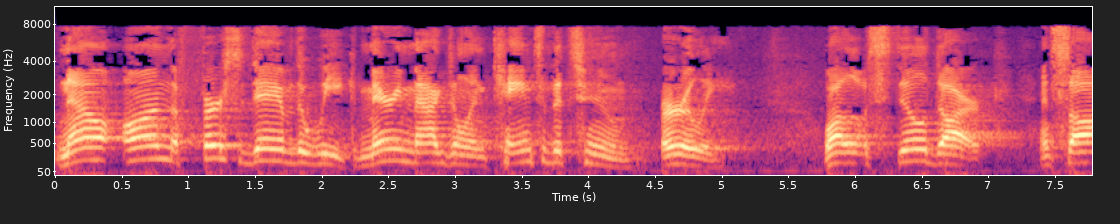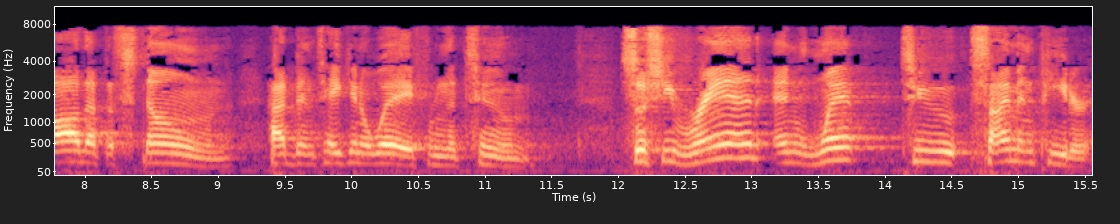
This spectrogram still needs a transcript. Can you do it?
Now on the first day of the week, Mary Magdalene came to the tomb early, while it was still dark, and saw that the stone had been taken away from the tomb. So she ran and went to Simon Peter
